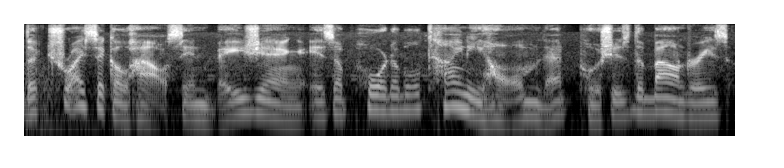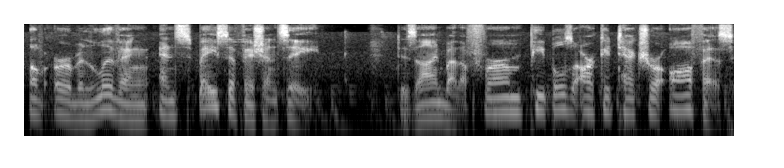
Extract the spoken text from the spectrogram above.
the Tricycle House in Beijing is a portable tiny home that pushes the boundaries of urban living and space efficiency. Designed by the firm People's Architecture Office,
